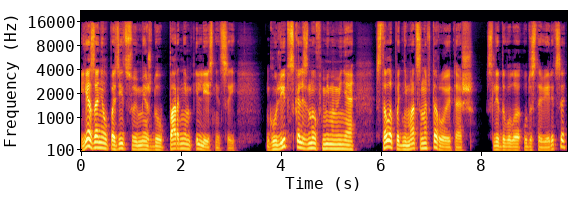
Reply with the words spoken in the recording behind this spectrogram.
Я занял позицию между парнем и лестницей. Гулит, скользнув мимо меня, стала подниматься на второй этаж. Следовало удостовериться,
